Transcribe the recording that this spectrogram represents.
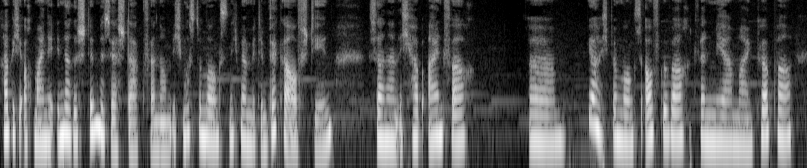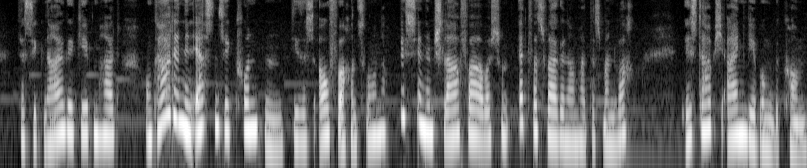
habe ich auch meine innere Stimme sehr stark vernommen. Ich musste morgens nicht mehr mit dem Wecker aufstehen, sondern ich habe einfach ähm, ja, ich bin morgens aufgewacht, wenn mir mein Körper das Signal gegeben hat. Und gerade in den ersten Sekunden dieses Aufwachens, wo man noch ein bisschen im Schlaf war, aber schon etwas wahrgenommen hat, dass man wach ist, da habe ich Eingebungen bekommen.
